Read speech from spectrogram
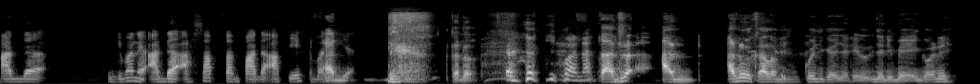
ada gimana ya ada asap tanpa ada api terbalik Ad- ya? Taduh, gimana? Tadra, ad, aduh kalau gue juga jadi jadi bego nih.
